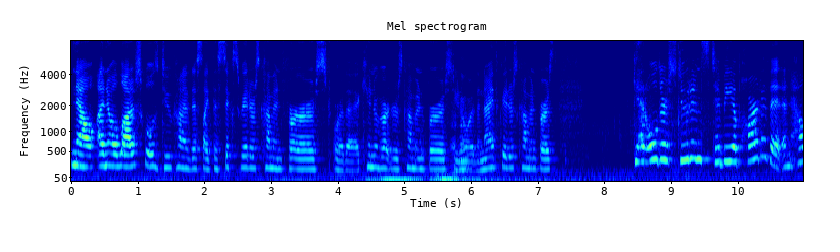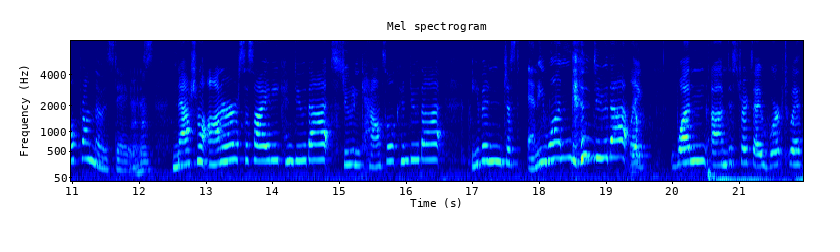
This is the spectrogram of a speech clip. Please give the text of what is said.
Now, I know a lot of schools do kind of this like the sixth graders come in first or the kindergartners come in 1st you know, Uh-huh. or the ninth graders come in first. Get older students to be a part of it and help run those days. Mm-hmm. National Honor Society can do that. Student Council can do that. Even just anyone can do that. Yep. Like one um, district I worked with,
